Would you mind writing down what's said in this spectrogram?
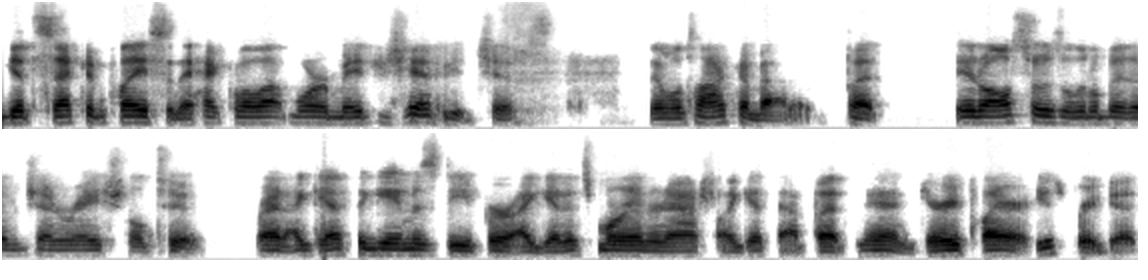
gets second place and a heck of a lot more major championships, then we'll talk about it. But it also is a little bit of generational too, right? I get the game is deeper. I get it's more international. I get that. But man, Gary Player, he's pretty good.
